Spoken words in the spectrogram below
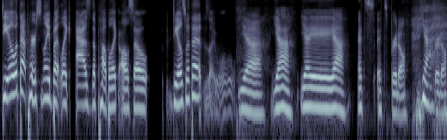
deal with that personally, but like as the public also deals with it. It's like, whoa. Yeah. Yeah. Yeah. Yeah. Yeah. Yeah. It's it's brutal. yeah. Brutal.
